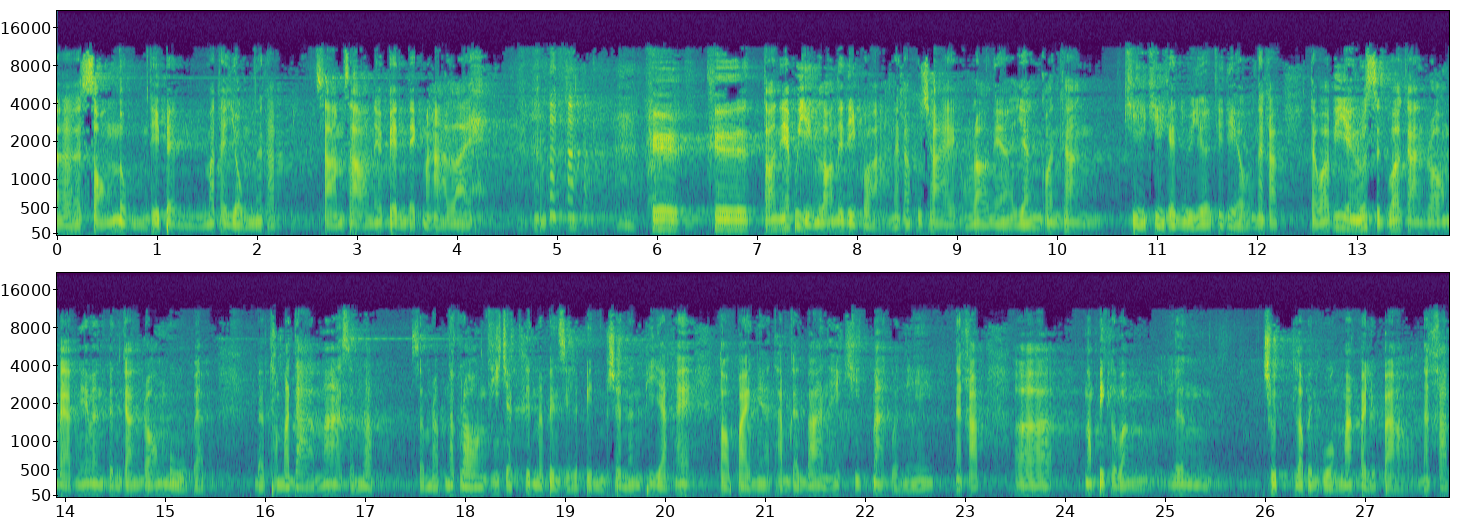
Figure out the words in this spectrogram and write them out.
ออสองหนุ่มที่เป็นมัธยมนะครับสามสาวนี่เป็นเด็กมหาลัย คือคือตอนนี้ผู้หญิงร้องได้ดีกว่านะครับ ผู้ชายของเราเนี่ยยังค่อนข้างขี่ขี่กันอยู่เยอะทีเดียวนะครับ แต่ว่าพี่ยังรู้สึกว่าการร้องแบบนี้มันเป็นการร้องหมู่แบบแบบธรรมดามากสำหรับสำหรับนักร้องที่จะขึ้นมาเป็นศิลปิน เพราะฉะนั้นพี่อยากให้ต่อไปเนี่ยทำกันบ้านให้คิดมากกว่านี้นะครับเออ น้องปิ๊กระวังเรื่องชุดเราเป็นห่วงมากไปหรือเปล่านะครับ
